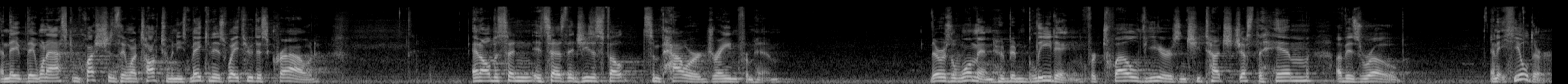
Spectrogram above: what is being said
and they, they want to ask him questions. They want to talk to him, and he's making his way through this crowd. And all of a sudden, it says that Jesus felt some power drain from him. There was a woman who'd been bleeding for 12 years, and she touched just the hem of his robe, and it healed her.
